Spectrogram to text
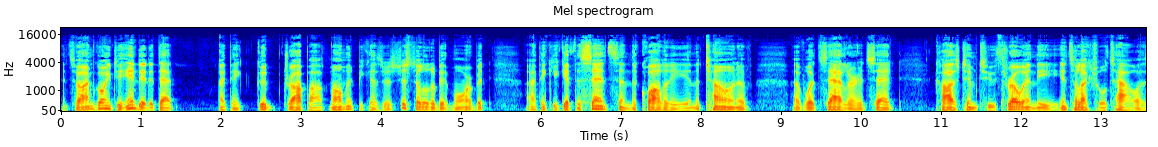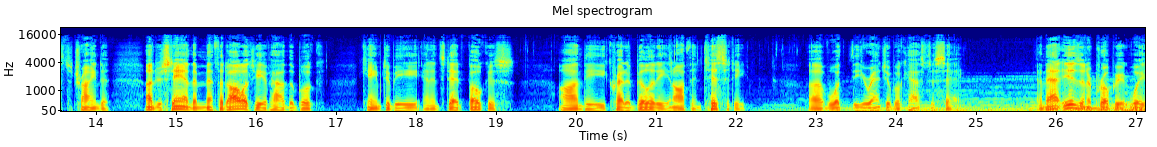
And so I'm going to end it at that, I think, good drop off moment because there's just a little bit more, but I think you get the sense and the quality and the tone of, of what Sadler had said caused him to throw in the intellectual towel as to trying to understand the methodology of how the book came to be and instead focus on the credibility and authenticity of what the Urantia book has to say. And that is an appropriate way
